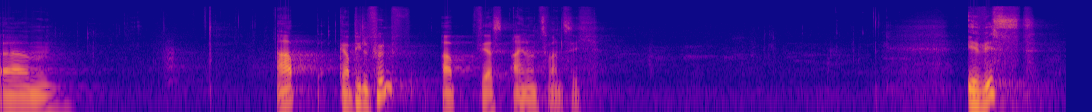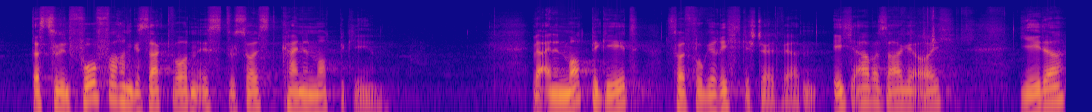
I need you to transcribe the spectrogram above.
Ähm, ab Kapitel 5, ab Vers 21. Ihr wisst, dass zu den Vorfahren gesagt worden ist, du sollst keinen Mord begehen. Wer einen Mord begeht, soll vor Gericht gestellt werden. Ich aber sage euch, jeder,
